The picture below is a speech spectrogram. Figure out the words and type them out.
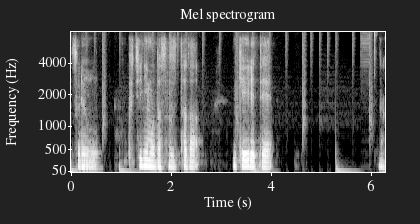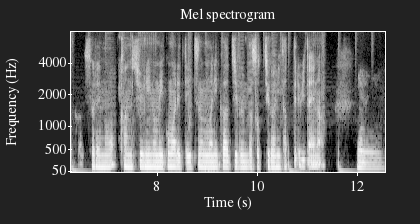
それを口にも出さず、ただ受け入れて、なんかそれの慣習に飲み込まれて、いつの間にか自分がそっち側に立ってるみたいなうん。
